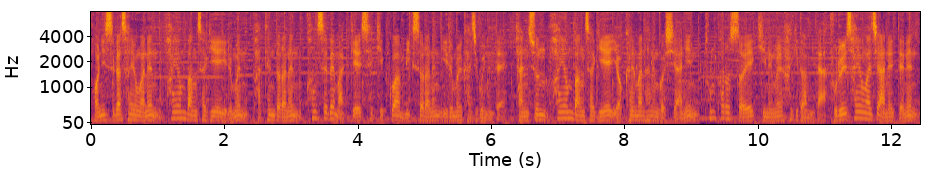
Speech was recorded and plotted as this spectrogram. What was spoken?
버니스가 사용하는 화염 방사기의 이름은 바텐더라는 컨셉에 맞게 세킷과 믹서라는 이름을 가지고 있는데 단순 화염 방사기의 역할만 하는 것이 아닌 톰파로서의 기능을 하기도 합니다. 불을 사용하지 않을 때는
